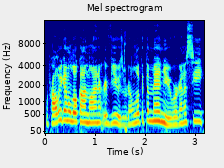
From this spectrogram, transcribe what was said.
we're probably going to look online at reviews. We're going to look at the menu. We're going to see,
